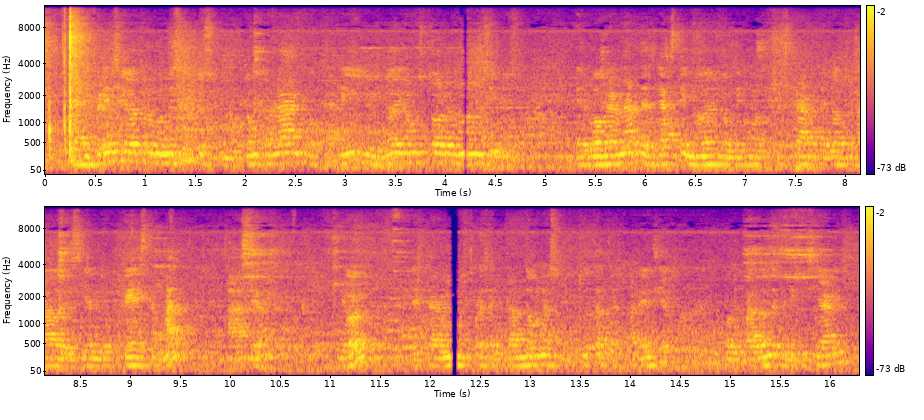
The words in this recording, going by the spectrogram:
La diferencia de otros municipios como Tonka Blanco, Carrillo y no digamos todos los municipios, el gobernar desgasta y no es lo mismo que estar del otro lado diciendo que está mal a hacer. Y hoy estaremos presentando una solicitud de transparencia por el padrón de beneficiarios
